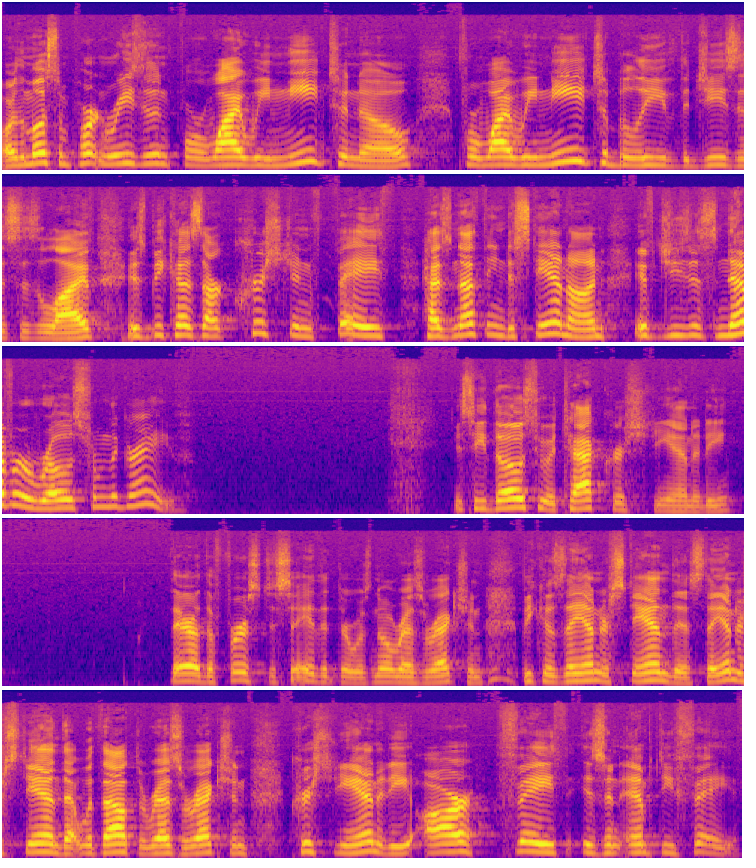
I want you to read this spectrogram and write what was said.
or the most important reason for why we need to know, for why we need to believe that Jesus is alive, is because our Christian faith has nothing to stand on if Jesus never rose from the grave. You see, those who attack Christianity, they are the first to say that there was no resurrection because they understand this. They understand that without the resurrection, Christianity, our faith, is an empty faith.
